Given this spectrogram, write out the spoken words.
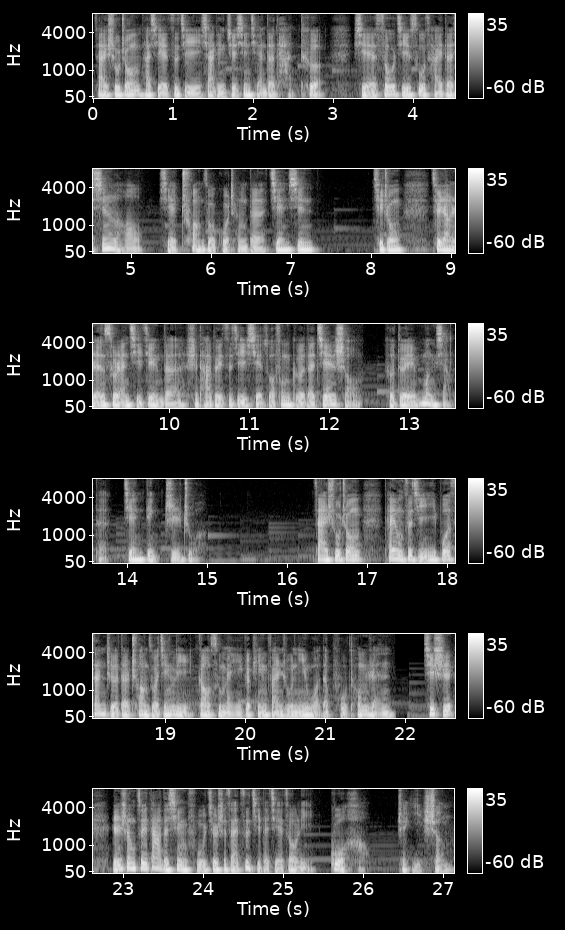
在书中，他写自己下定决心前的忐忑，写搜集素材的辛劳，写创作过程的艰辛。其中最让人肃然起敬的是他对自己写作风格的坚守。和对梦想的坚定执着。在书中，他用自己一波三折的创作经历，告诉每一个平凡如你我的普通人，其实人生最大的幸福，就是在自己的节奏里过好这一生。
